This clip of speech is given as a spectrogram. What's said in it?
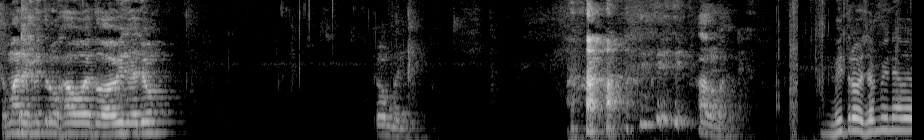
તમારે મિત્રો ખાવો હોય તો આવી જજો. હાલો. ભાઈ. મિત્રો જમીને હવે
